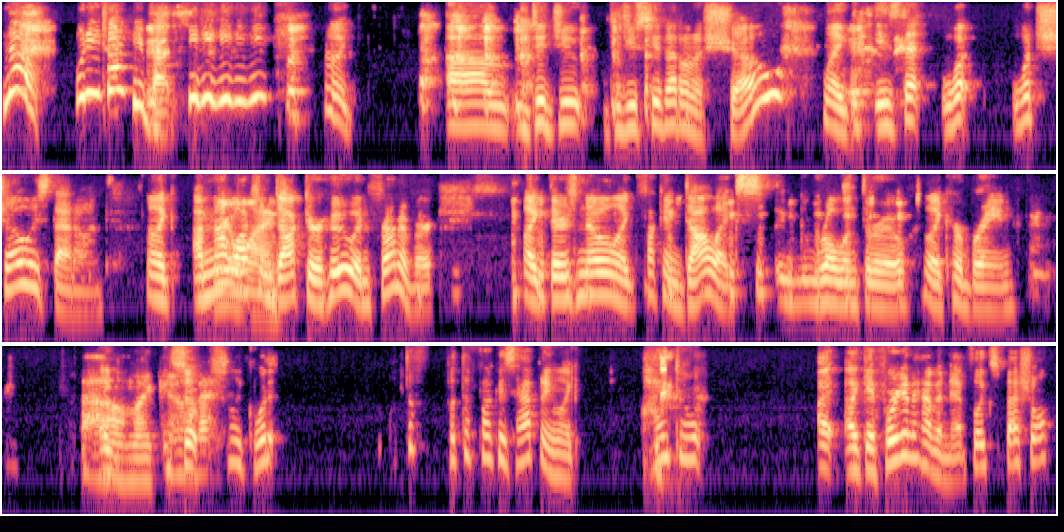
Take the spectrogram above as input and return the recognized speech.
no. What are you talking about? I'm like, um, did you did you see that on a show? Like, is that what what show is that on? I'm like, I'm not watching Rewind. Doctor Who in front of her. Like, there's no like fucking Daleks rolling through like her brain. Oh my god. So like, what what the what the fuck is happening? Like, I don't. I like if we're gonna have a Netflix special,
